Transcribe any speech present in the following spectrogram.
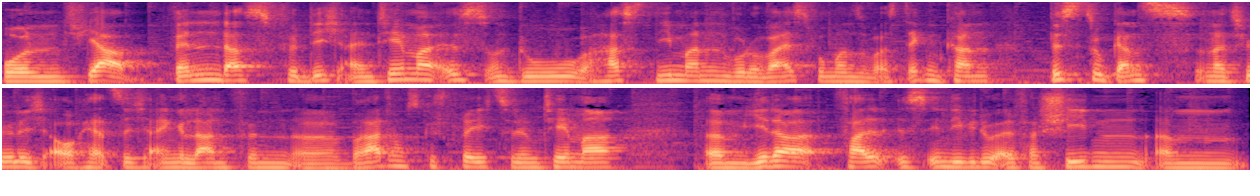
und ja, wenn das für dich ein Thema ist und du hast niemanden, wo du weißt, wo man sowas decken kann, bist du ganz natürlich auch herzlich eingeladen für ein äh, Beratungsgespräch zu dem Thema. Ähm, jeder Fall ist individuell verschieden. Ähm,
